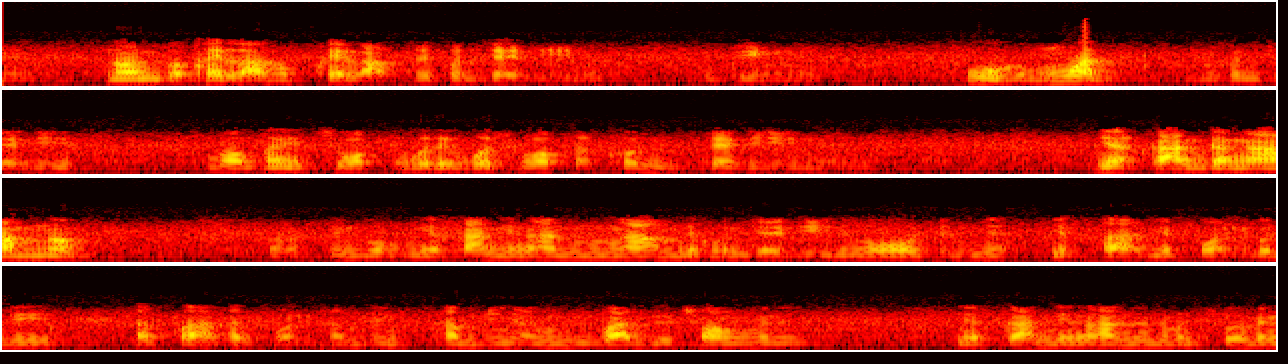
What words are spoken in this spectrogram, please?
เนี่ยนอนก็ค่อยหลับค่อยหลับเลยคนใจดีจริงอู้กับม้วนคนใจดี มองให้สวกแต่ว่าเรื่องว่าสวกแต่คนใจดีเนี่ยการก็งามเนาะเห็นบอกเนี่ยการนี้งานงามนี่คนใจดีโอ้จะเนี่ยเนี่ยผ้าเนี่ยฝนก็ดีทักผ้าทักฝนทำทำอีหยังอยู่บ้านอยู่ช่องนี่เนี่ยการนี้งานนั้นมันสวยเป็น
